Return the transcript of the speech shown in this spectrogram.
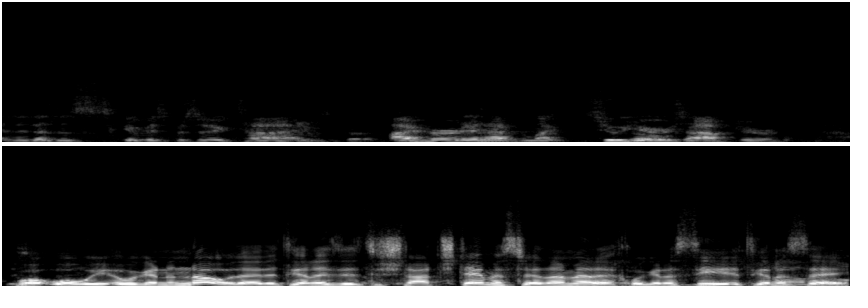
and it doesn't give a specific time. I heard it happened like two years after. Well, well, we, we're going to know that it's going to it's Shnat Shtemesre Lamelech. We're going to see. It's going to say.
